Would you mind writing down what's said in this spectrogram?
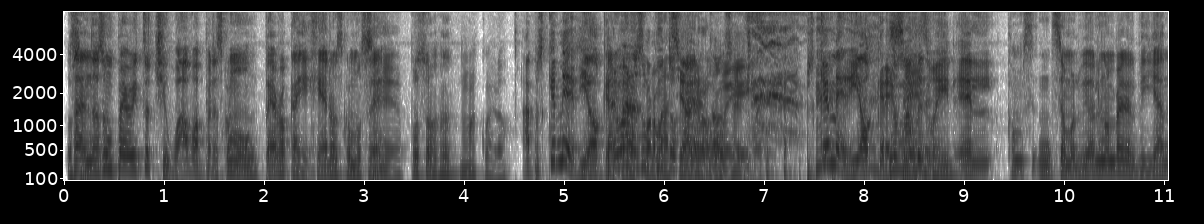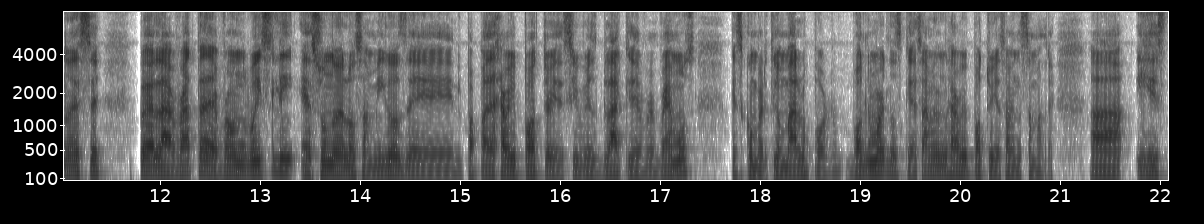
O sea, no es un perrito chihuahua, pero es como un perro callejero, es como se puso. ajá. No me acuerdo. Ah, pues qué mediocre Pero bueno, es un puto perro, entonces, güey. Pues qué mediocre, No mames, güey. El, ¿cómo se, se me olvidó el nombre del villano ese. Pero la rata de Ron Weasley es uno de los amigos del papá de Harry Potter y de Sirius Black y de Remus, que se convirtió malo por Voldemort. Los que saben Harry Potter ya saben esta madre. Ah, y es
